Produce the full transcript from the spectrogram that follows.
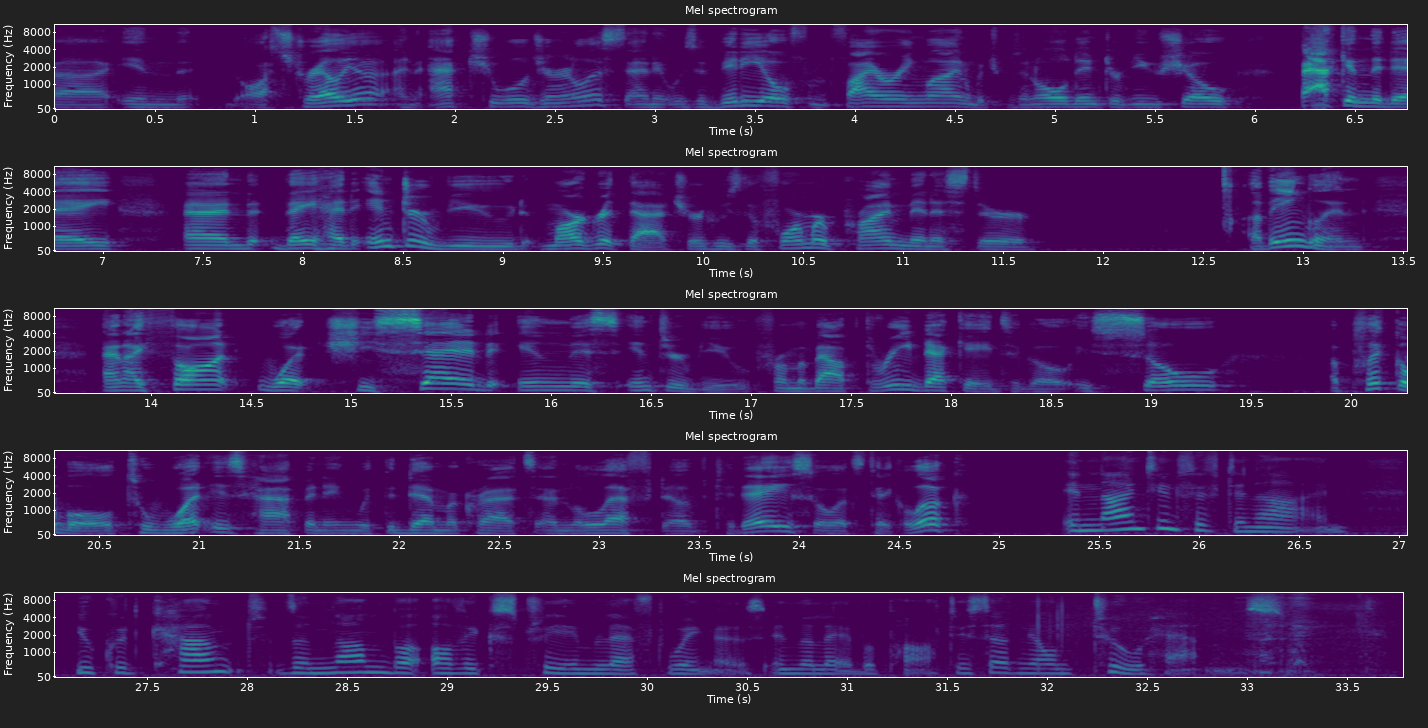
uh, in Australia, an actual journalist. And it was a video from Firing Line, which was an old interview show back in the day. And they had interviewed Margaret Thatcher, who's the former Prime Minister of England. And I thought what she said in this interview from about three decades ago is so applicable to what is happening with the Democrats and the left of today. So let's take a look. In 1959, you could count the number of extreme left wingers in the Labour Party, certainly on two hands.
